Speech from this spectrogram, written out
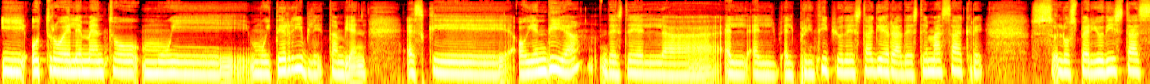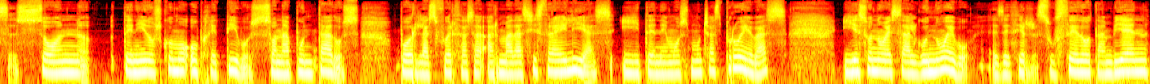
Y otro elemento muy, muy terrible también es que hoy en día, desde el, el, el principio de esta guerra, de este masacre, los periodistas son tenidos como objetivos, son apuntados por las Fuerzas Armadas israelíes y tenemos muchas pruebas y eso no es algo nuevo. Es decir, sucedió también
